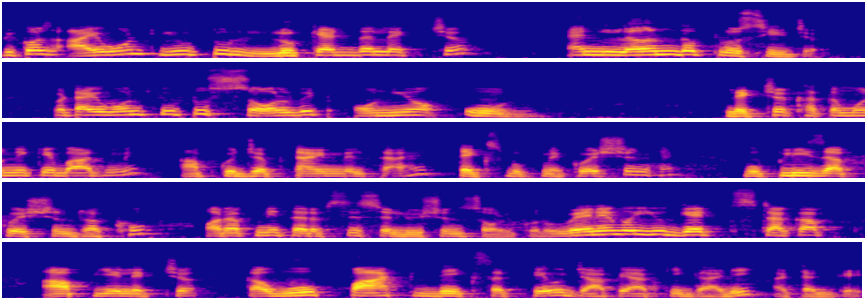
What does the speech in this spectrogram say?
because I want you to look at the lecture and learn the procedure but I want you to solve it on your own lecture खत्म होने के बाद में आपको जब टाइम मिलता है टेक्स्ट बुक में क्वेश्चन है, वो प्लीज़ आप क्वेश्चन रखो और अपनी तरफ़ से सोल्यूशन सॉल्व करो। Whenever you get stuck up आप ये लेक्चर का वो पार्ट देख सकते हो जहाँ पे आपकी गाड़ी अटक गई।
